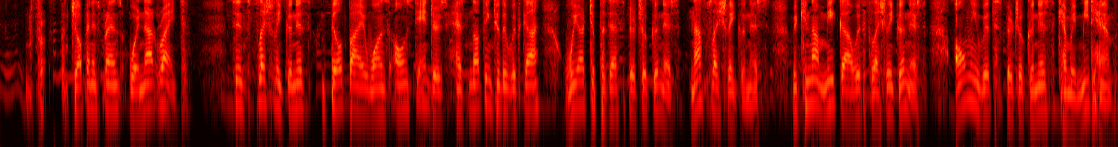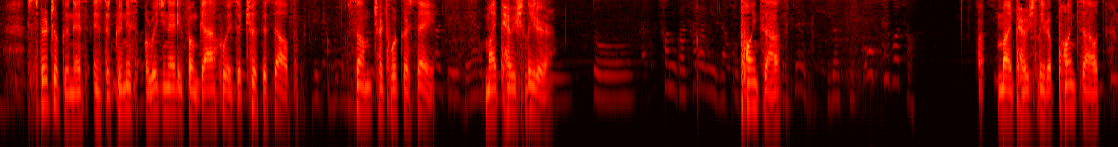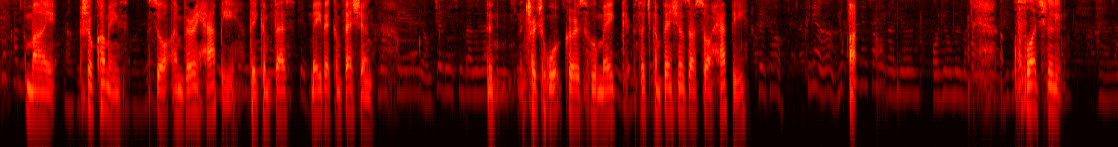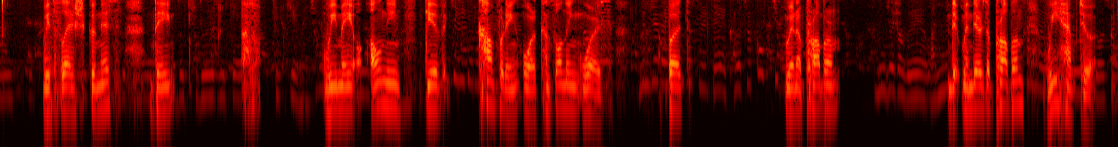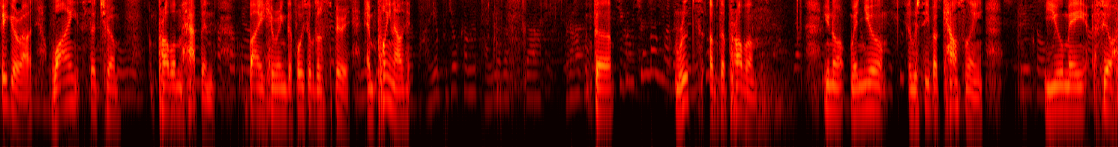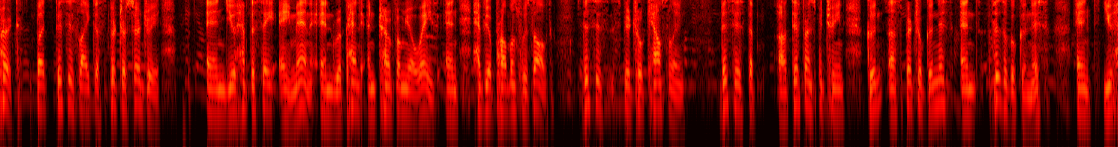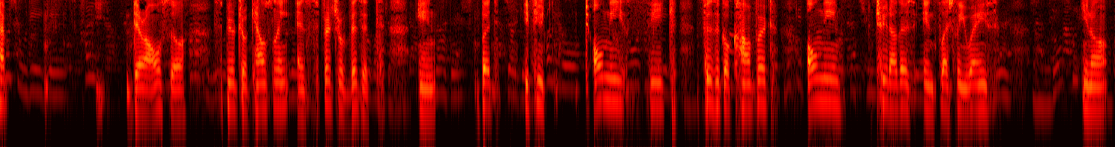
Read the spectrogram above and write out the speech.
Job and his friends were not right. Since fleshly goodness built by one's own standards has nothing to do with God, we are to possess spiritual goodness, not fleshly goodness. We cannot meet God with fleshly goodness. Only with spiritual goodness can we meet Him. Spiritual goodness is the goodness originating from God who is the truth itself. Some church workers say, My parish leader points out, uh, my parish leader points out my shortcomings so I'm very happy they confess, made that confession. Uh, church workers who make such confessions are so happy. Uh, fleshly, with flesh goodness, they uh, we may only give comforting or consoling words, but when a problem when there's a problem, we have to figure out why such a problem happened by hearing the voice of the Spirit and point out the roots of the problem. You know, when you receive a counseling, you may feel hurt, but this is like a spiritual surgery, and you have to say amen and repent and turn from your ways and have your problems resolved. This is spiritual counseling. This is the uh, difference between good, uh, spiritual goodness and physical goodness. And you have, there are also spiritual counseling and spiritual visit. In, but if you only seek physical comfort, only treat others in fleshly ways, you know,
